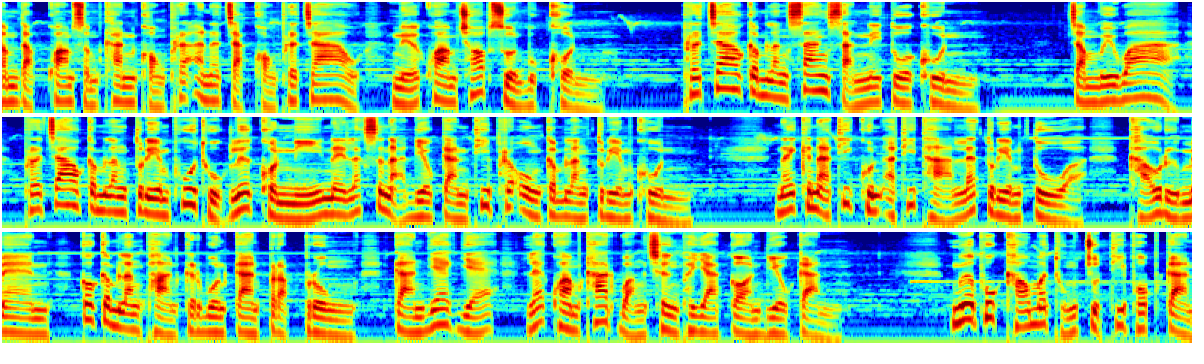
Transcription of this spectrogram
ลำดับความสำคัญของพระอาณาจักรของพระเจ้า เหนือความชอบส่วนบุคคล พระเจ้ากำลังสร้างสรรค์ในตัวคุณจำไว้ว่า พระเจ้ากำลังเตรียมผู้ถูกเลือกคนนี้ในลักษณะเดียวกันที่พระองค์กำลังเตรียมคุณ ในขณะที่คุณอธิษฐานและเตรียมตัว เขาหรือแมนก็กำลังผ่านกระบวนการปรับปรุง การแยกแยะ และความคาดหวังเชิงพยากรณ์เดียวกัน เมื่อพวกเขามาถึงจุดที่พบกัน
